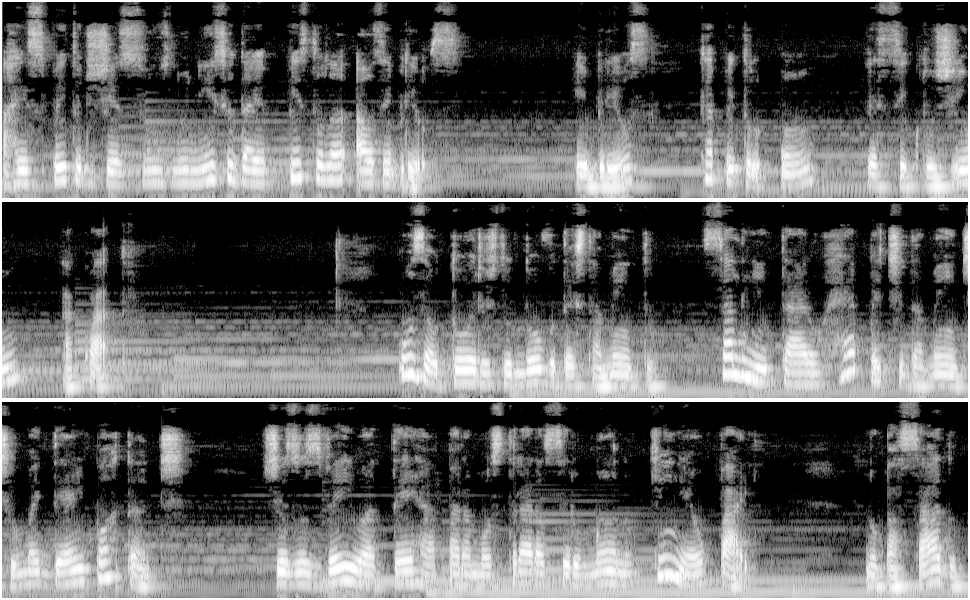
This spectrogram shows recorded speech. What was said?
a respeito de Jesus no início da Epístola aos Hebreus? Hebreus, capítulo 1, versículos de 1 a 4. Os autores do Novo Testamento salientaram repetidamente uma ideia importante. Jesus veio à Terra para mostrar ao ser humano quem é o Pai. No passado,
